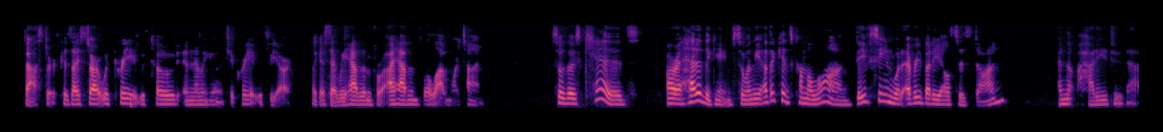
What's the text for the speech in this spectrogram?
faster because I start with create with code and then we go into create with VR. Like I said, we have them for I have them for a lot more time. So those kids are ahead of the game. So when the other kids come along, they've seen what everybody else has done, and the, how do you do that?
